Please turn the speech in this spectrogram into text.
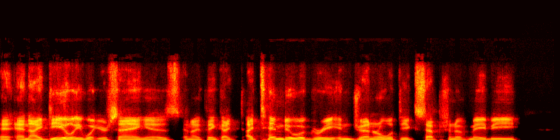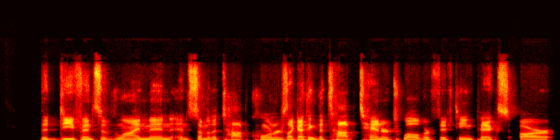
And, and ideally, what you're saying is, and I think I, I tend to agree in general, with the exception of maybe the defensive linemen and some of the top corners. Like I think the top 10 or 12 or 15 picks are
